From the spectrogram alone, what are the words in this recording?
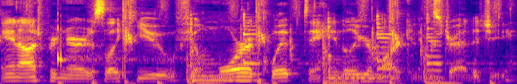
and entrepreneurs like you feel more equipped to handle your marketing strategy.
